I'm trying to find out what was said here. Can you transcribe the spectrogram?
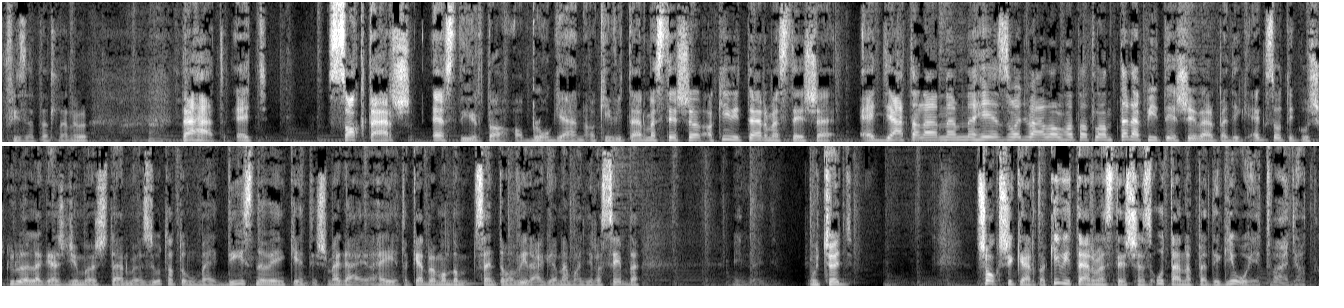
fizetetlenül. Tehát egy szaktárs ezt írta a blogján a kivi termesztéssel. A kivi termesztése egyáltalán nem nehéz vagy vállalhatatlan, telepítésével pedig exotikus, különleges gyümölcstermőz juthatunk, mely dísznövényként is megállja a helyét a kertben. Mondom, szerintem a virágja nem annyira szép, de mindegy. Úgyhogy sok sikert a kivitermesztéshez, utána pedig jó étvágyat!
